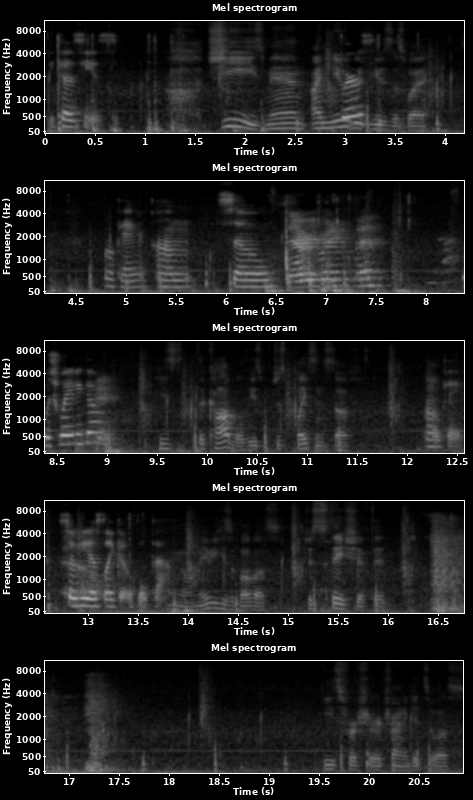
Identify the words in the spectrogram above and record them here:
because he's Jeez, man. I knew Where's- he was this way. okay. Um, so Sarah, you ready for bed? which way to go? Okay. He's the cobble. He's just placing stuff. Okay, so he has uh, like a whole path. Hang on. Maybe he's above us. Just stay shifted. He's for sure trying to get to us.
